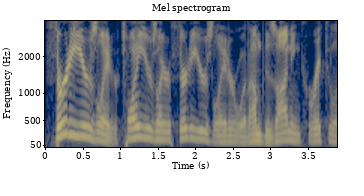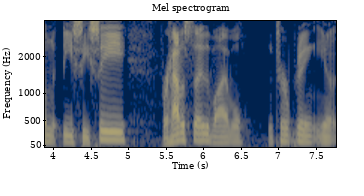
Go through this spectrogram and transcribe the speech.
30 years later, 20 years later, 30 years later, when I'm designing curriculum at DCC for how to study the Bible, interpreting, you know,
